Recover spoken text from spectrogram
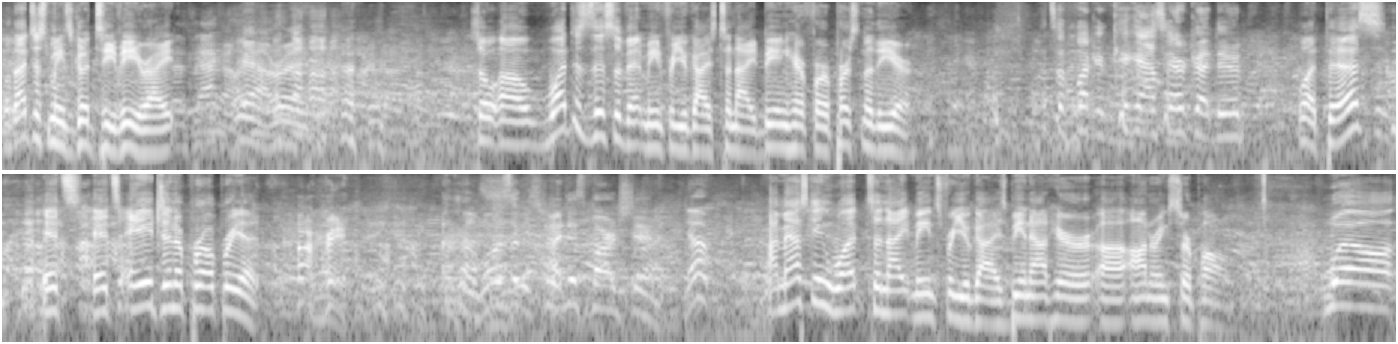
Well, that just means good TV, right? Exactly. Yeah, right. So, uh, what does this event mean for you guys tonight, being here for a Person of the Year? That's a fucking kick-ass haircut, dude. What this? It's it's age inappropriate. what was it? I just barged in. Yep. I'm asking what tonight means for you guys, being out here uh, honoring Sir Paul. Well,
